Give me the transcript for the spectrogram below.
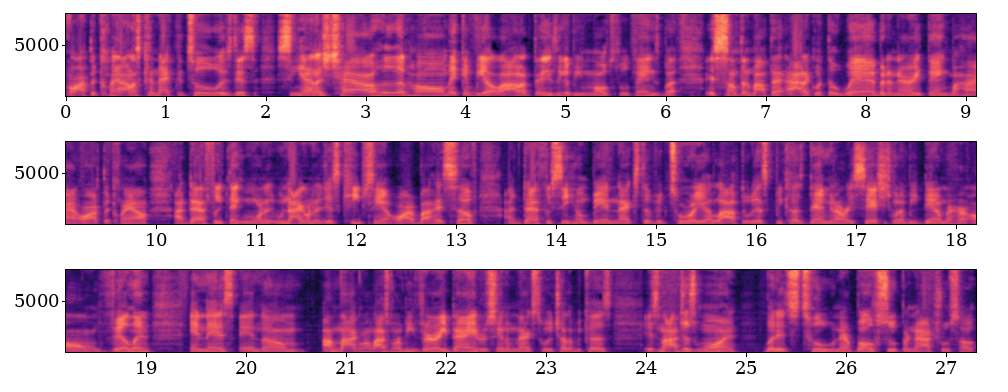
Art the Clown is connected to? Is this Sienna's childhood home? It can be a lot of things. It could be multiple things, but it's something about that attic with the web and everything behind Art the Clown. I definitely think we want to. We're not going to just keep seeing Art by himself. I definitely see him being next to Victoria a lot through this because Damien already said she's going to be damn her own villain in this, and um, I'm not gonna lie, it's gonna be very dangerous seeing them next to each other because it's not just one, but it's two, and they're both supernatural. So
